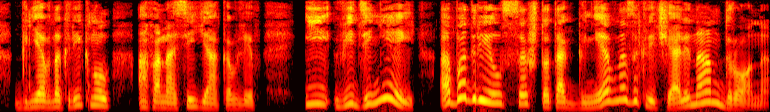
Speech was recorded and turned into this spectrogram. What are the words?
— гневно крикнул Афанасий Яковлев и Веденей ободрился, что так гневно закричали на Андрона.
